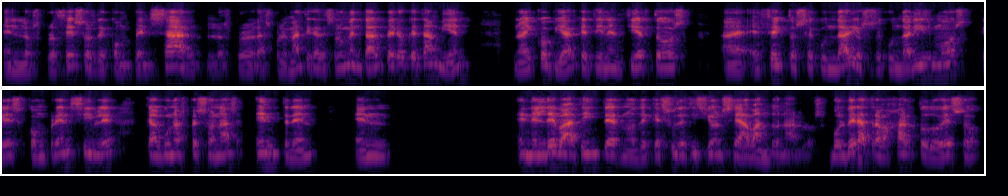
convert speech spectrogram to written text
en los procesos de compensar las problemáticas de salud mental, pero que también no hay que obviar que tienen ciertos eh, efectos secundarios o secundarismos que es comprensible que algunas personas entren en, en el debate interno de que su decisión sea abandonarlos. Volver a trabajar todo eso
